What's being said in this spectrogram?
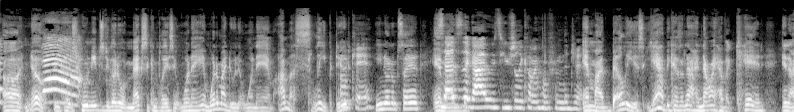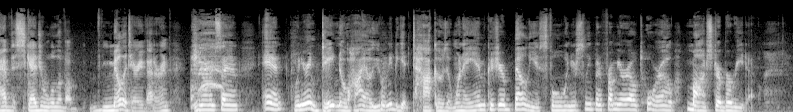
Uh, no, because who needs to go to a Mexican place at 1 a.m.? What am I doing at 1 a.m.? I'm asleep, dude. Okay. You know what I'm saying? And Says my, the guy who's usually coming home from the gym. and my belly is yeah because now now I have a kid and I have the schedule of a military veteran. You know what I'm saying? And when you're in Dayton, Ohio, you don't need to get tacos at 1 a.m. because your belly is full when you're sleeping from your El Toro monster burrito.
